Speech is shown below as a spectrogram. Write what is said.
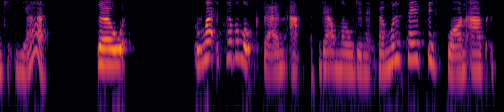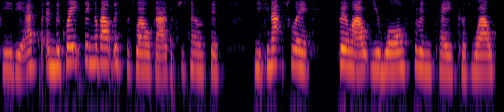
and yeah, so let's have a look then at downloading it. So I'm going to save this one as a PDF. And the great thing about this as well, guys, I've just noticed you can actually fill out your water intake as well.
